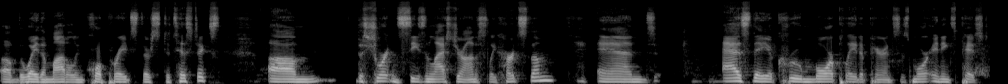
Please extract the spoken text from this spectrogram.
of the way the model incorporates their statistics. Um, the shortened season last year honestly hurts them. And as they accrue more plate appearances, more innings pitched,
